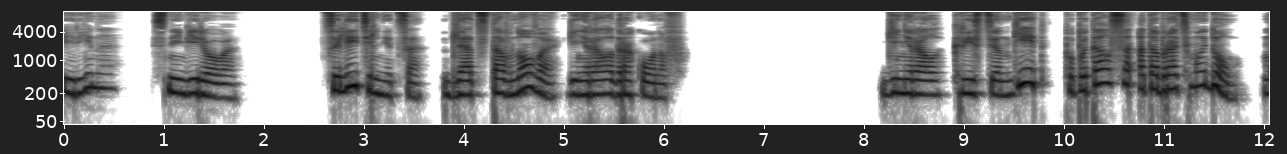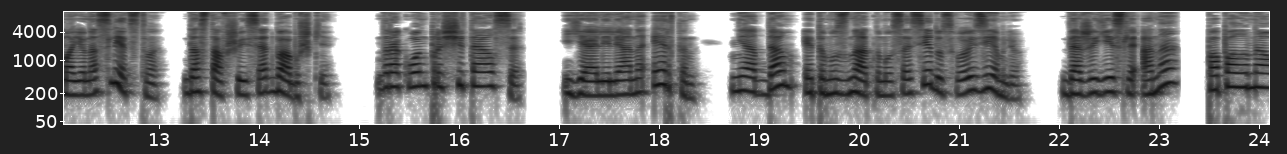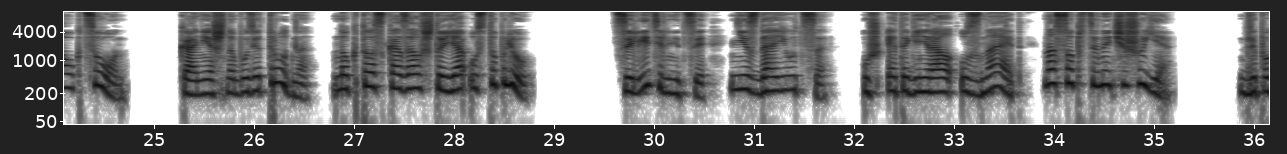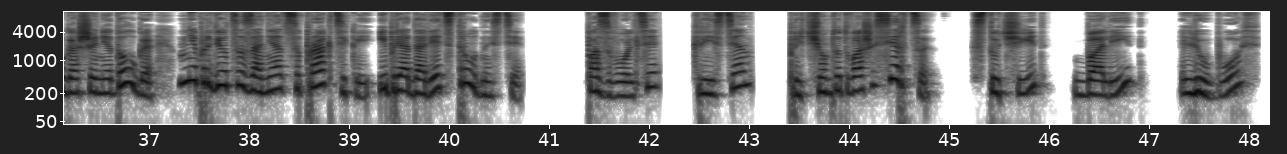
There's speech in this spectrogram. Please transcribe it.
Ирина Снегирева. Целительница для отставного генерала драконов. Генерал Кристиан Гейт попытался отобрать мой дом, мое наследство, доставшееся от бабушки. Дракон просчитался. Я, Лилиана Эртон, не отдам этому знатному соседу свою землю, даже если она попала на аукцион. Конечно, будет трудно, но кто сказал, что я уступлю? Целительницы не сдаются. Уж это генерал узнает на собственной чешуе. Для погашения долга мне придется заняться практикой и преодолеть трудности. Позвольте, Кристиан, при чем тут ваше сердце? Стучит? Болит? Любовь?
